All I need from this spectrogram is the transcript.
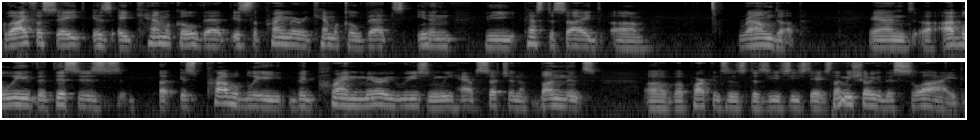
Glyphosate is a chemical that is the primary chemical that's in the pesticide um, Roundup. And uh, I believe that this is, uh, is probably the primary reason we have such an abundance of uh, Parkinson's disease these days. Let me show you this slide.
